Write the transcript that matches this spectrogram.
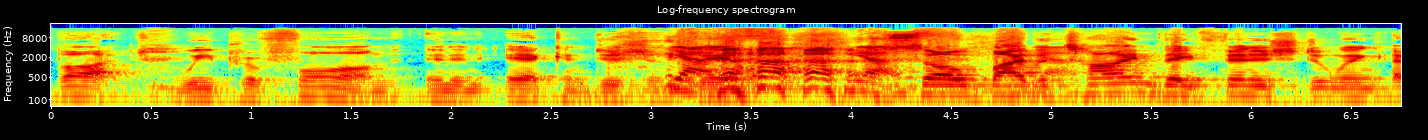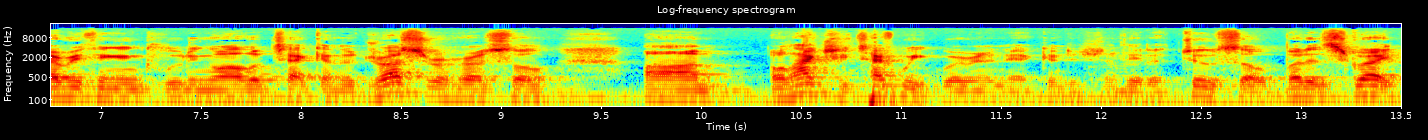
but we perform in an air conditioned Yes. yes. So by the Yeah. time they finish doing everything, including all the tech and the dress rehearsal, um, well, actually, Tech Week we're in an air-conditioned theater too. So, but it's great.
